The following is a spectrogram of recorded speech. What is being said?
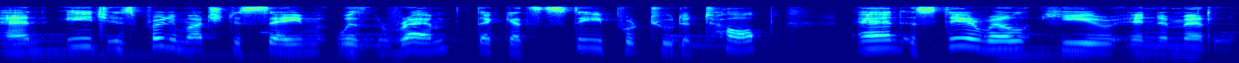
and each is pretty much the same with ramp that gets steeper to the top and a stairwell here in the middle.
